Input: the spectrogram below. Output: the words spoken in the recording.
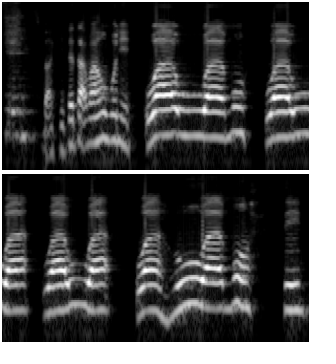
Sebab kita tak mahu bunyi wa wa mu wa wa wa wa wa huwa muhsin.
